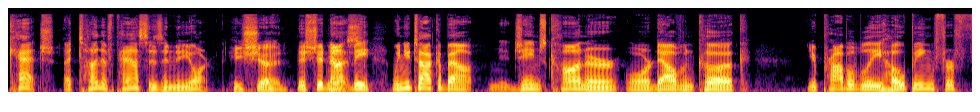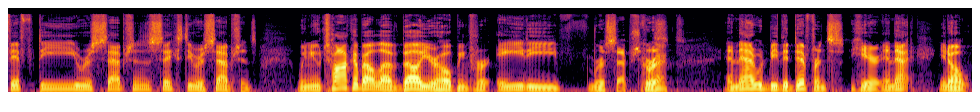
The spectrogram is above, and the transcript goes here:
catch a ton of passes in New York. He should. This should not Yes. be. When you talk about James Conner or Dalvin Cook, you're probably hoping for 50 receptions, 60 receptions. When you talk about Lev Bell, you're hoping for 80 receptions. Correct. And that would be the difference here. And that, you know,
